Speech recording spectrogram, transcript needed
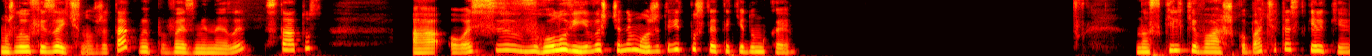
Можливо, фізично вже так, ви, ви змінили статус, а ось в голові ви ще не можете відпустити ті думки. Наскільки важко, бачите, скільки?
